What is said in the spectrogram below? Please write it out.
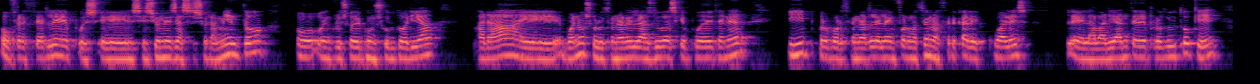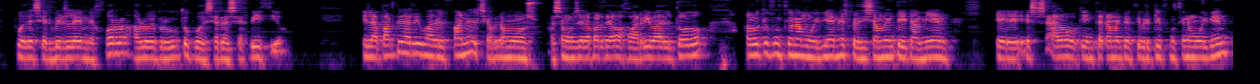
ofrecerle pues, eh, sesiones de asesoramiento o, incluso de consultoría para eh, bueno, solucionarle las dudas que puede tener y proporcionarle la información acerca de cuál es eh, la variante de producto que puede servirle mejor. Hablo de producto, puede ser de servicio. En la parte de arriba del funnel, si hablamos, pasamos de la parte de abajo arriba del todo, algo que funciona muy bien es precisamente, y también eh, es algo que internamente en CyberClick funciona muy bien,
